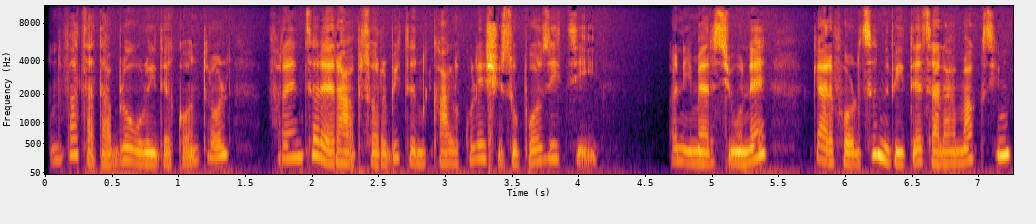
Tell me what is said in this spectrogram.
În fața tabloului de control, Frențel era absorbit în calcule și supoziții. În imersiune, chiar forțând viteza la maxim,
